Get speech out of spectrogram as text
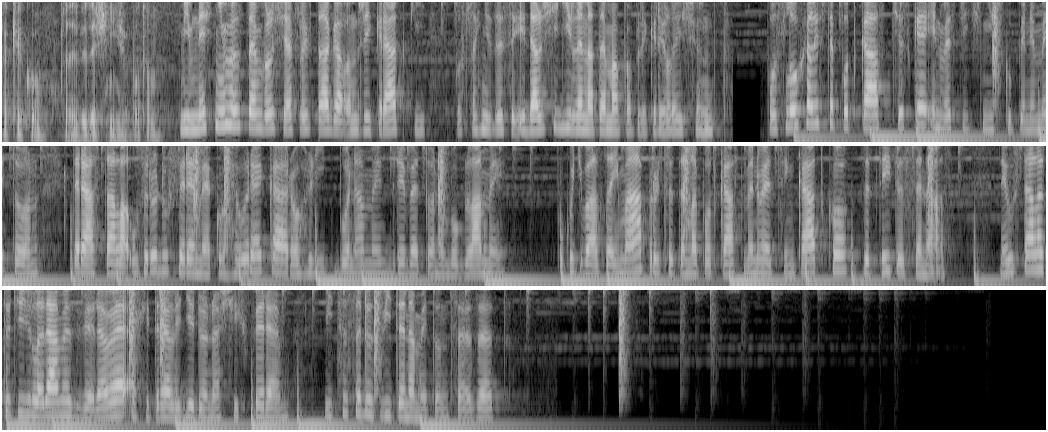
tak jako to je zbytečný, že potom. Mým dnešním hostem byl šéf Liftaga Ondřej Krátký. Poslechněte si i další díly na téma Public Relations. Poslouchali jste podcast České investiční skupiny Myton, která stála u zrodu firm jako Heureka, Rohlík, Bonami, Driveto nebo Glamy. Pokud vás zajímá, proč se tenhle podcast jmenuje Cinkátko, zeptejte se nás. Neustále totiž hledáme zvědavé a chytré lidi do našich firm. Více se dozvíte na myton.cz.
